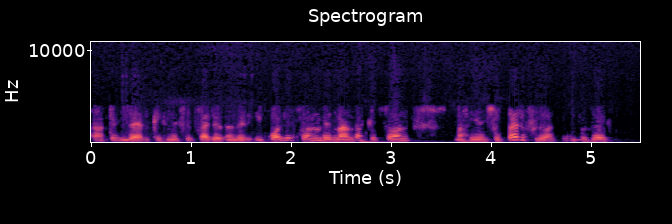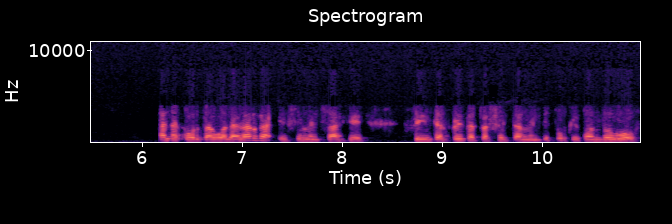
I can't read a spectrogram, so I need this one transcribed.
atender, que es necesario atender? ¿Y cuáles son demandas que son más bien superfluas? Entonces, a la corta o a la larga, ese mensaje se interpreta perfectamente, porque cuando vos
